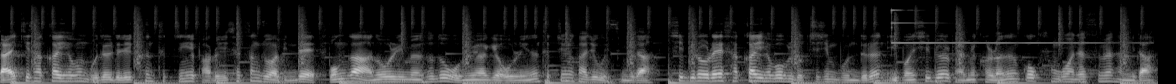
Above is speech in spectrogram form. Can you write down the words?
나이키 사카이 협업 모델들이 큰 특징이 바로 이 색상 조합인데 뭔가 안 어울리면서도 오묘하게 어울리는 특징을 가지고 있습니다. 11월에 사카이 협업을 놓치신 분들은 이번 12월 발매 컬러는 꼭 성공 하셨으면 합니다.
